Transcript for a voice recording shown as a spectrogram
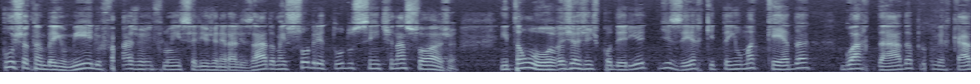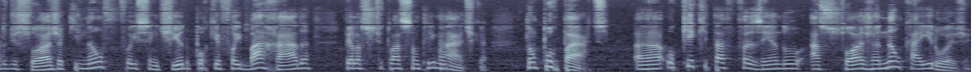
puxa também o milho, faz uma influência ali generalizada, mas sobretudo sente na soja. Então hoje a gente poderia dizer que tem uma queda guardada para o mercado de soja que não foi sentido porque foi barrada pela situação climática. Então, por partes, uh, o que está fazendo a soja não cair hoje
